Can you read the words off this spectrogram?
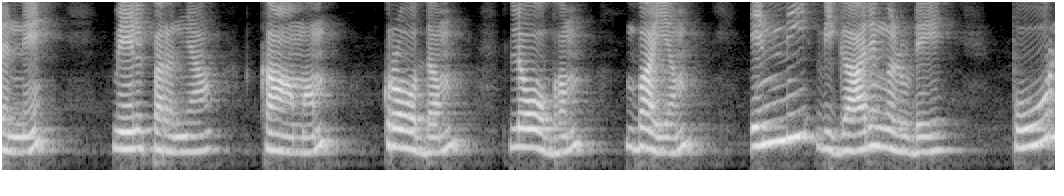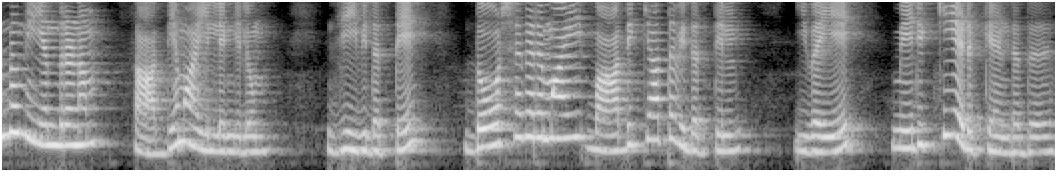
തന്നെ മേൽപ്പറഞ്ഞ കാമം ക്രോധം ലോഭം ഭയം എന്നീ വികാരങ്ങളുടെ പൂർണ നിയന്ത്രണം സാധ്യമായില്ലെങ്കിലും ജീവിതത്തെ ദോഷകരമായി ബാധിക്കാത്ത വിധത്തിൽ ഇവയെ മെരുക്കിയെടുക്കേണ്ടത്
